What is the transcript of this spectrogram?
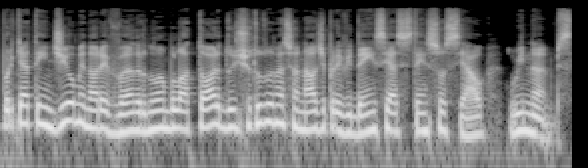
porque atendia o menor Evandro no ambulatório do Instituto Nacional de Previdência e Assistência Social, o INAMPS,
